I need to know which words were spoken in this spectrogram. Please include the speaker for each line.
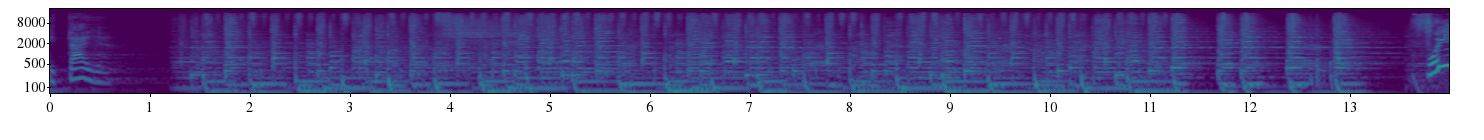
Speaker 1: Pitaya.
Speaker 2: Fui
